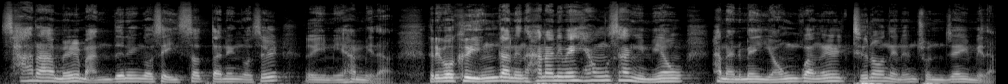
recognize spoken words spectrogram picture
사람을 만드는 것에 있었다는 것을 의미합니다. 그리고 그 인간은 하나님의 형상이며 하나님의 영광을 드러내는 존재입니다.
